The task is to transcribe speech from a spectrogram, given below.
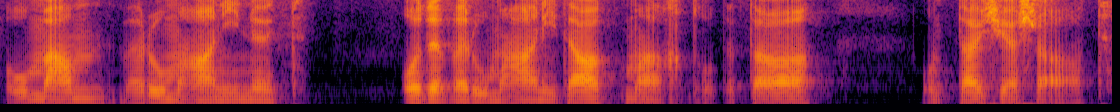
oh Mann, warum habe ich nicht? Oder warum habe ich da gemacht oder da? Und das ist ja schade.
